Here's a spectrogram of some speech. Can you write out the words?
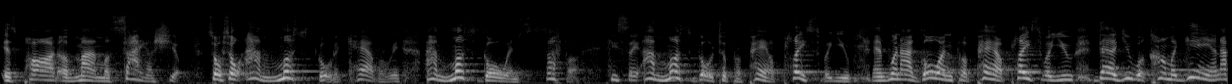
is part of my messiahship. So, so I must go to Calvary. I must go and suffer. He say, I must go to prepare a place for you. And when I go and prepare a place for you, there you will come again. I,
